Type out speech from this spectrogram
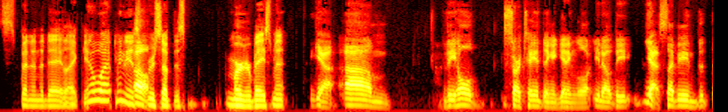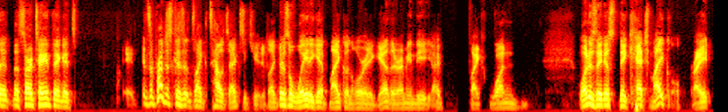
spending the day, like you know what, we need to Oh. spruce up this murder basement. yeah um the whole sartain thing and getting lo- you know the yes i mean the, the, the sartain thing it's it's a project because it's like it's how it's executed like there's a way to get michael and Laurie together i mean the I, like one one is they just they catch michael right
